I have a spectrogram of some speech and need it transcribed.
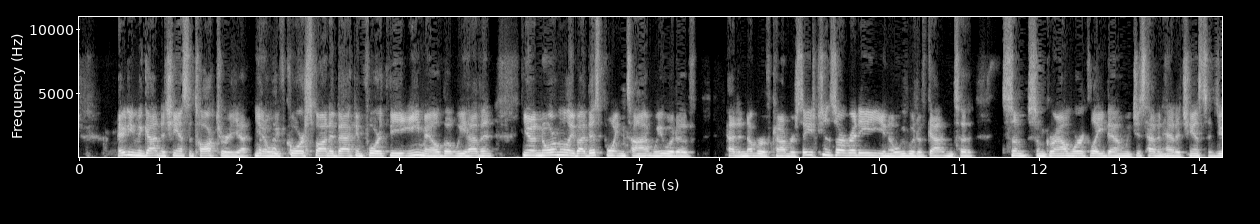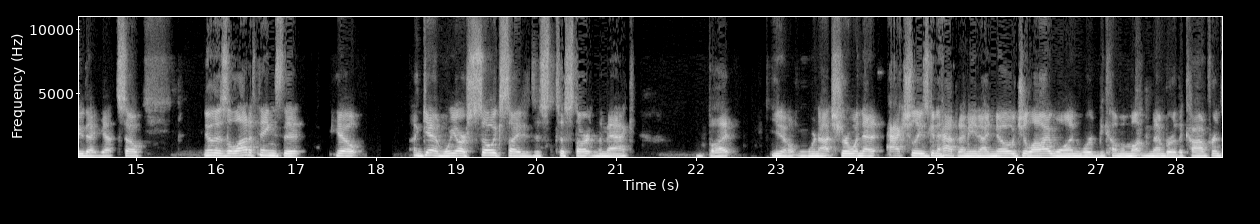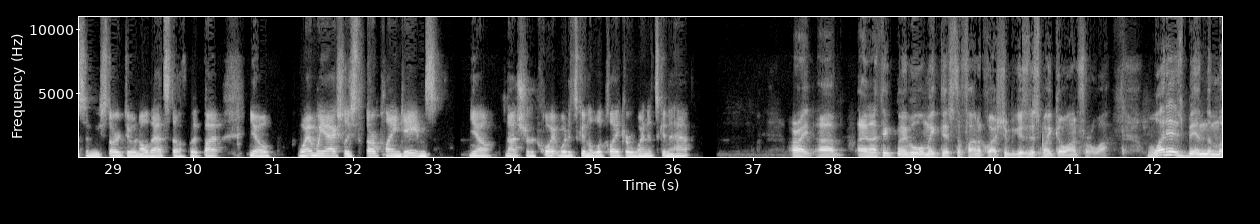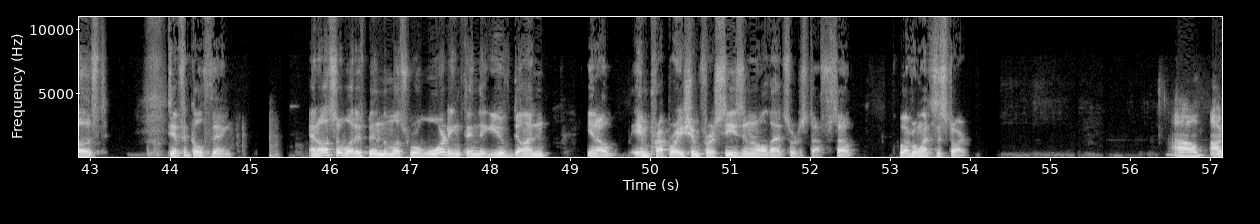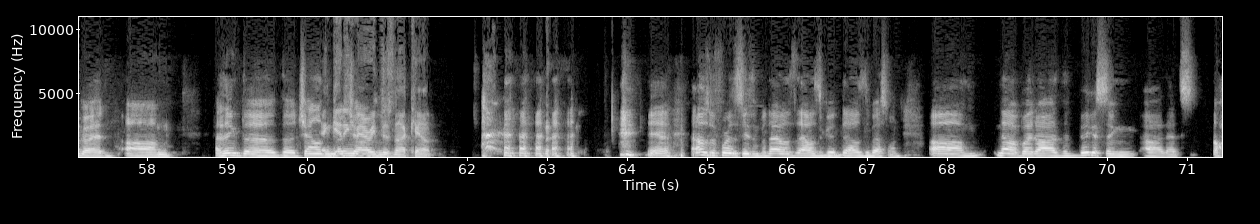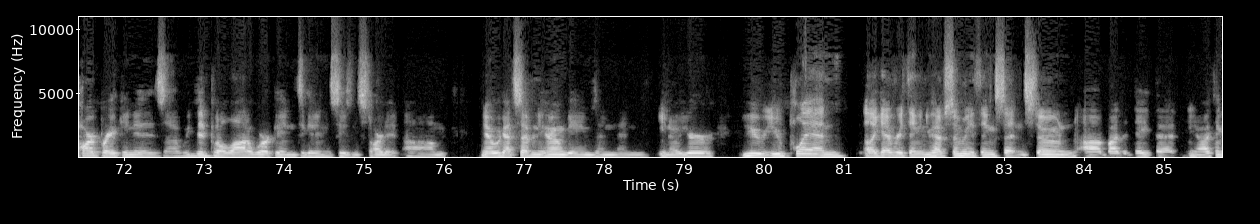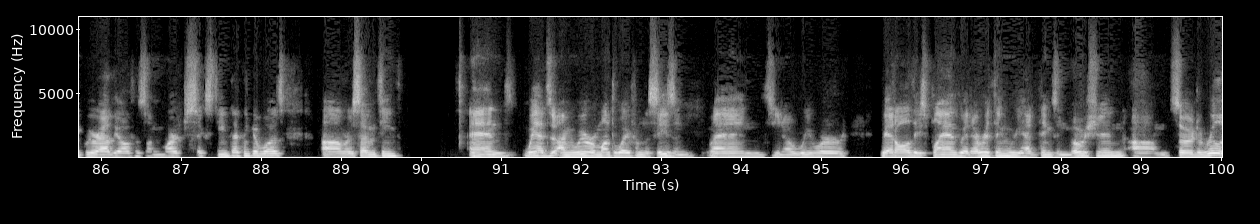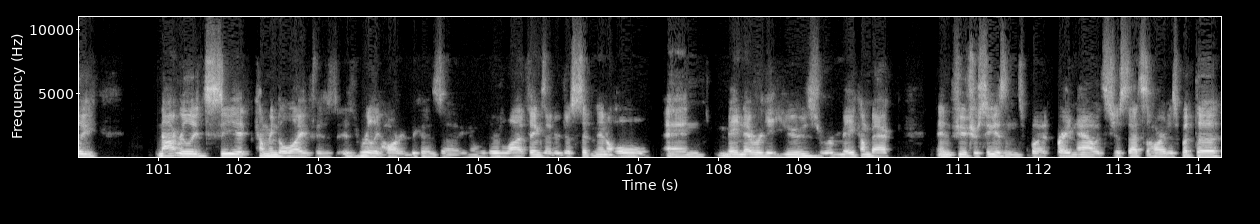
I haven't even gotten a chance to talk to her yet. You know, we've corresponded back and forth via email, but we haven't, you know, normally by this point in time, we would have had a number of conversations already. You know, we would have gotten to some some groundwork laid down. We just haven't had a chance to do that yet. So, you know, there's a lot of things that you know. Again, we are so excited to, to start in the MAC, but you know we're not sure when that actually is going to happen. I mean, I know July one we're become a member of the conference and we start doing all that stuff, but but you know when we actually start playing games, you know, not sure quite what it's going to look like or when it's going to happen. All right. Uh, and I think maybe we'll make this the final question because this might go on for a while. What has been the most difficult thing, and also what has been the most rewarding thing that you've done, you know, in preparation for a season and all that sort of stuff? So, whoever wants to start. I'll I'll go ahead. Um, I think the the challenge and getting married does not count. yeah, that was before the season, but that was that was good. That was the best one. Um, no, but uh, the biggest thing uh, that's the heartbreaking is uh, we did put a lot of work into getting the season started. Um, you know, we got 70 home games, and and you know, you're you you plan like everything, and you have so many things set in stone uh, by the date that you know. I think we were out of the office on March 16th, I think it was, um, or 17th, and we had. I mean, we were a month away from the season, and you know we were we had all these plans. We had everything. We had things in motion. Um, so to really not really see it coming to life is is really hard because uh, you know there's a lot of things that are just sitting in a hole and may never get used or may come back in future seasons. But right now it's just that's the hardest. But the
